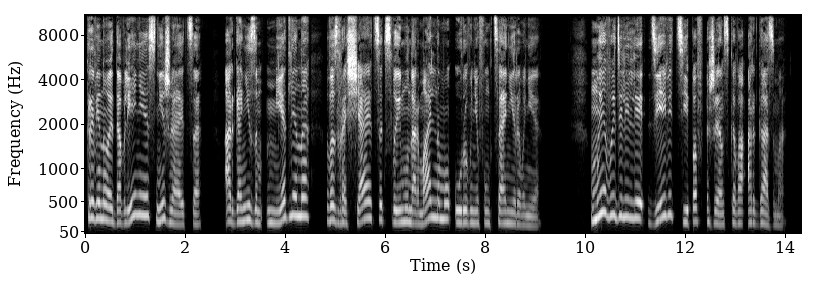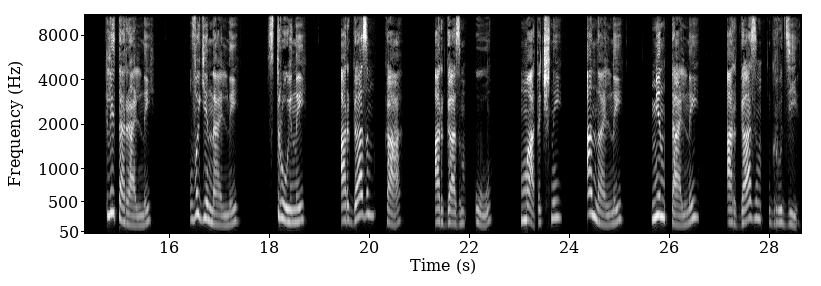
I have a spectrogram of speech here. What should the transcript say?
кровяное давление снижается, организм медленно возвращается к своему нормальному уровню функционирования. Мы выделили 9 типов женского оргазма. Клиторальный, вагинальный, струйный, оргазм К, оргазм У, маточный, анальный, ментальный, оргазм груди.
